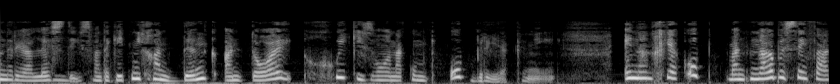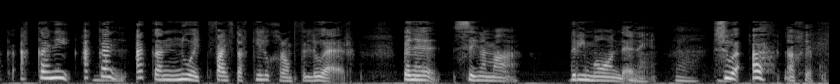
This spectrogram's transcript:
onrealisties want ek het nie gaan dink aan daai goedjies waarna ek kom opbreek nie. En dan gee ek op want nou besef ek ek kan nie ek kan ek kan nooit 50 kg verloor binne sê net maar 3 maande nie. Ja. So, ag, nou gee ek op.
